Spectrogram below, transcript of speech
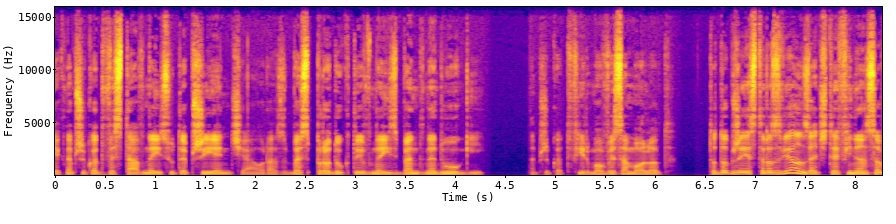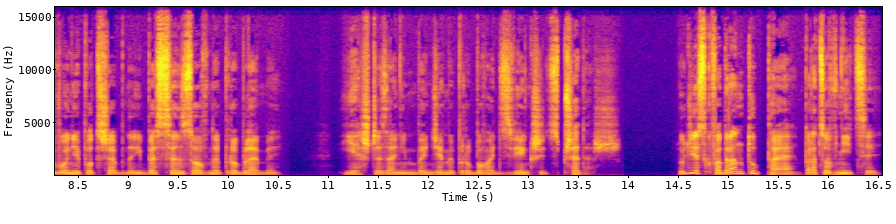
jak na przykład wystawne i sute przyjęcia oraz bezproduktywne i zbędne długi, na przykład firmowy samolot, to dobrze jest rozwiązać te finansowo niepotrzebne i bezsensowne problemy, jeszcze zanim będziemy próbować zwiększyć sprzedaż. Ludzie z kwadrantu P, pracownicy,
